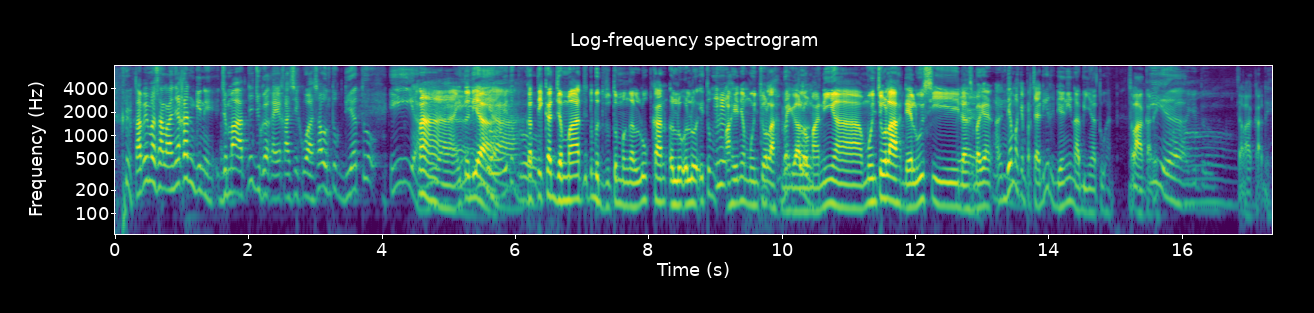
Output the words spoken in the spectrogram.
Tapi masalahnya kan gini, jemaatnya juga kayak kasih kuasa untuk dia tuh Iya. Nah, itu dia. Iya, itu bro. Ketika jemaat itu betul-betul mengeluhkan elu-elu itu akhirnya muncullah megalomania, muncullah delusi dan sebagainya. Ah, Dia makin percaya diri dia ini nabinya Tuhan. Celaka deh. Iya gitu. Celaka deh.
